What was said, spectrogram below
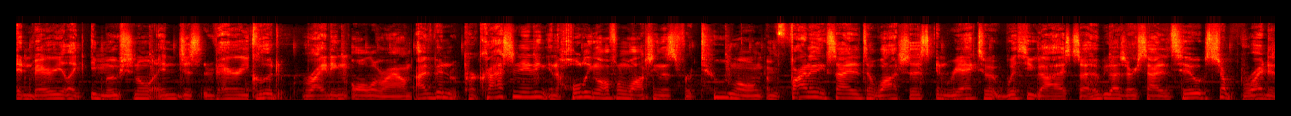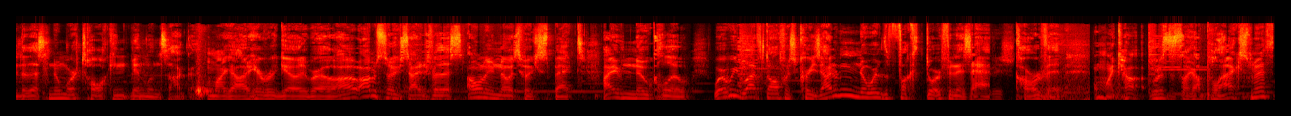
and very like emotional and just very good writing all around. I've been procrastinating and holding off on watching this for too long. I'm finally excited to watch this and react to it with you guys. So I hope you guys are excited too. Let's jump right into this. No more talking Vinland Saga. Oh my god, here we go, bro. I I'm so excited for this. I don't even know what to expect. I have no clue. Where we left off was crazy. I don't even know where the fuck Thorfinn is at. Carve it. Oh my god, what is this, like a blacksmith?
